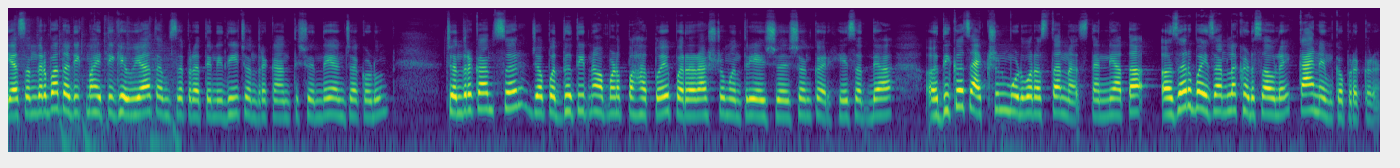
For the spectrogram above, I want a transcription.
या संदर्भात अधिक माहिती घेऊयात आमचे प्रतिनिधी चंद्रकांत शिंदे यांच्याकडून. चंद्रकांत सर ज्या पद्धतीनं आपण पाहतोय परराष्ट्र मंत्री एस जयशंकर हे सध्या अधिकच ऍक्शन मोडवर असतानाच त्यांनी आता अझरबैजानला खडसावलंय. काय नेमकं प्रकरण?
